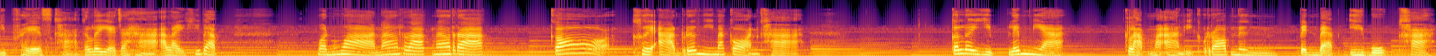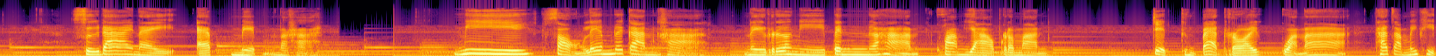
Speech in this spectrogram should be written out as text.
depress ค่ะ ก็เลยอยากจะหาอะไรที่แบบหวานหวานน่ารักน่ารัก ก็เคยอ่านเรื่องนี้มาก่อนค่ะ ก็เลยหยิบเล่มนี้กลับมาอ่านอีกรอบหนึ่งเป็นแบบอีบุ๊กค่ะ ซื้อได้ในแอปเม p นะคะ มีสองเล่มด้วยกันค่ะ ในเรื่องนี้เป็นเนื้อหาความยาวประมาณ7-800 กว่าหน้า ถ้าจำไม่ผิด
